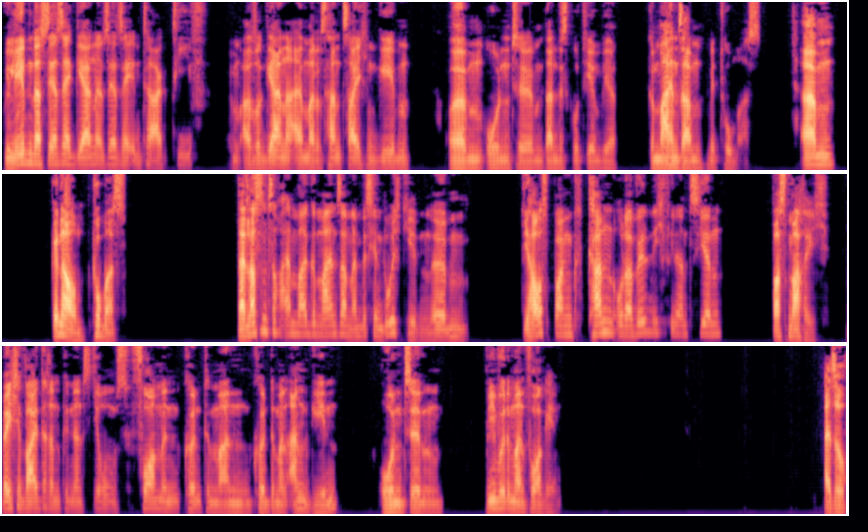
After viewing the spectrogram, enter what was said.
wir leben das sehr, sehr gerne, sehr, sehr interaktiv. Ähm, also gerne einmal das Handzeichen geben ähm, und ähm, dann diskutieren wir gemeinsam mit Thomas. Ähm, genau, Thomas. Dann lass uns doch einmal gemeinsam ein bisschen durchgehen. Ähm, die Hausbank kann oder will nicht finanzieren. Was mache ich? Welche weiteren Finanzierungsformen könnte man, könnte man angehen? Und ähm, wie würde man vorgehen? Also,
